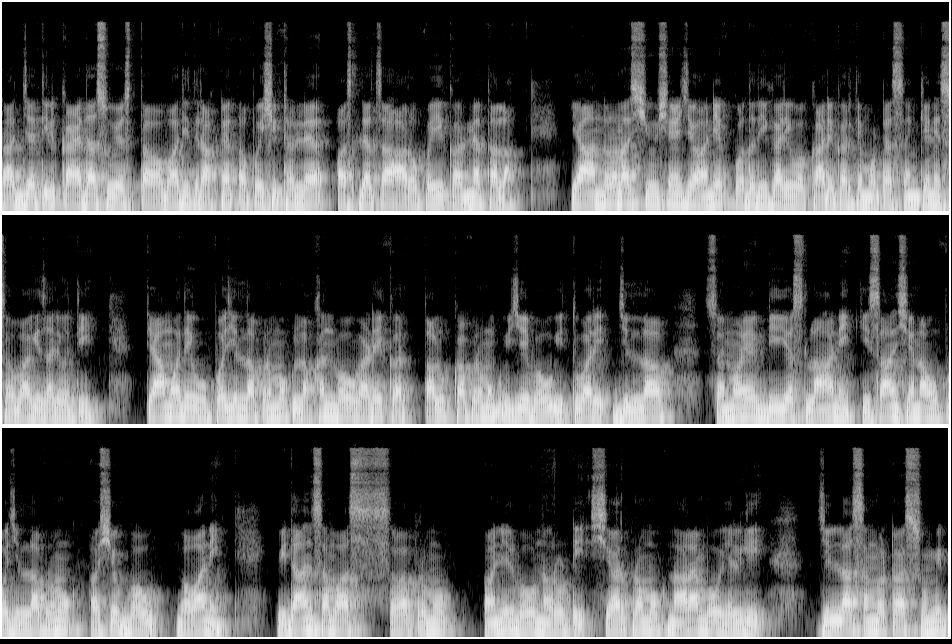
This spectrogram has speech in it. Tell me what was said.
राज्यातील कायदा सुव्यवस्था अबाधित राखण्यात अपयशी ठरल्या असल्याचा आरोपही करण्यात आला. या आंदोलनात शिवसेनेचे अनेक पदाधिकारी व कार्यकर्ते मोठ्या संख्येने सहभागी झाले होते. त्यामध्ये उपजिल्हाप्रमुख लखनभाऊ गाडेकर तालुका प्रमुख विजयभाऊ इतवारे जिल्हा समन्वयक डी एस लहाने किसान सेना उपजिल्हाप्रमुख अशोकभाऊ गव्हाणे विधानसभा सहप्रमुख अनिलभाऊ नरोटे शहर प्रमुख नारायणभाऊ हेलगे जिल्हा संघटक सुमित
